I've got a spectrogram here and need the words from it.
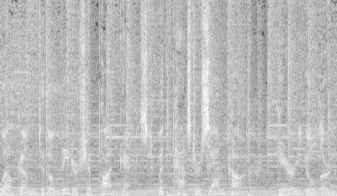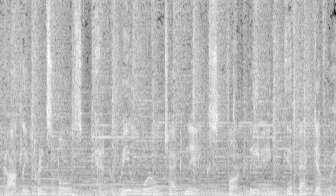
Welcome to the Leadership Podcast with Pastor Sam Carr. Here you'll learn godly principles and real world techniques for leading effectively.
